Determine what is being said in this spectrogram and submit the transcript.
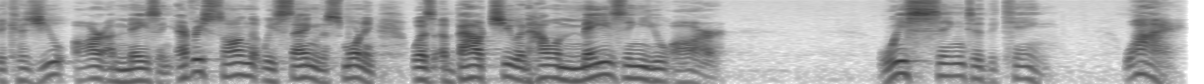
because you are amazing. Every song that we sang this morning was about you and how amazing you are. We sing to the King. Why?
